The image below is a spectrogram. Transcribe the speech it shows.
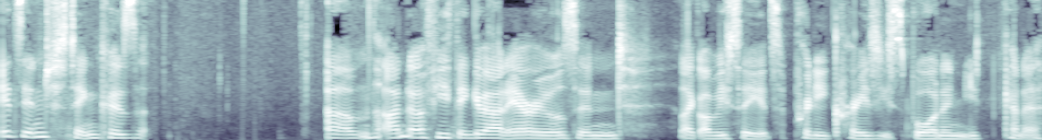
it's interesting because um, I don't know if you think about aerials and like obviously it's a pretty crazy sport, and you kind of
